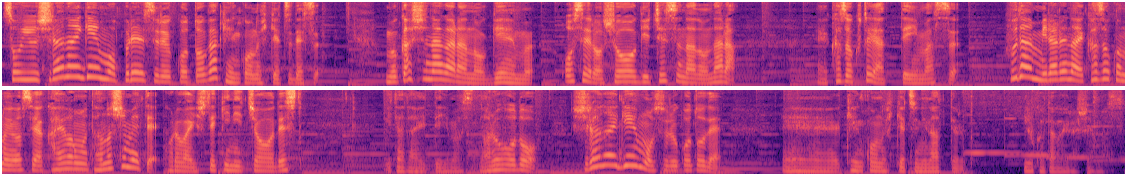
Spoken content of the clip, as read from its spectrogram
そういう知らないゲームをプレイすることが健康の秘訣です。昔ながらのゲームオセロ将棋チェスなどなら、え家族とやっています。普段見られない家族の様子や会話も楽しめてこれは一石二鳥です。といただいています。なるほど。知らないゲームをすることで、えー、健康の秘訣になっているという方がいらっしゃいます。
